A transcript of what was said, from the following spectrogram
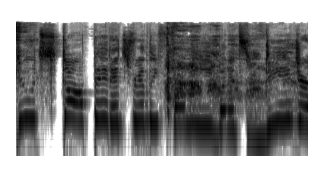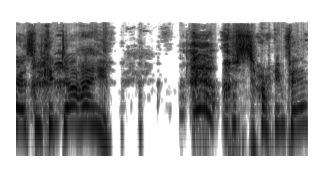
Dude, stop it. It's really funny, but it's dangerous. We could die. I'm sorry, man.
